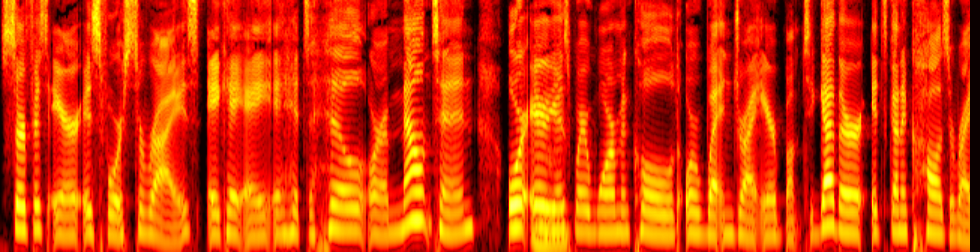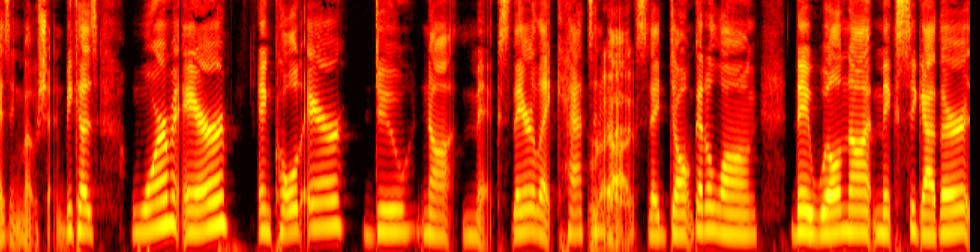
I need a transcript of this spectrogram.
surface air is forced to rise, aka it hits a hill or a mountain or mm-hmm. areas where warm and cold or wet and dry air bump together, it's going to cause a rising motion because warm air and cold air do not mix. They are like cats and Right. dogs. They don't get along. They will not mix together.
